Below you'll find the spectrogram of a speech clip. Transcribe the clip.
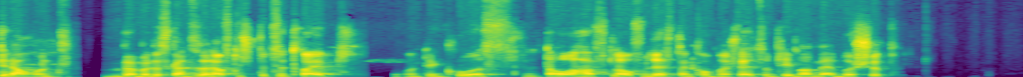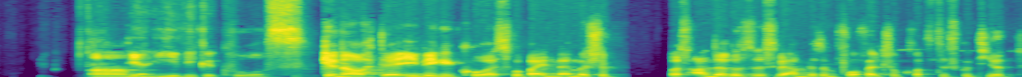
Genau, und wenn man das Ganze dann auf die Spitze treibt, und den Kurs dauerhaft laufen lässt, dann kommt man schnell zum Thema Membership. der ähm, ewige Kurs. Genau, der ewige Kurs, wobei ein Membership was anderes ist. Wir haben das im Vorfeld schon kurz diskutiert.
